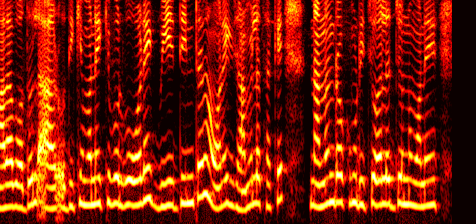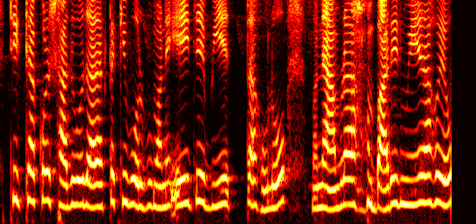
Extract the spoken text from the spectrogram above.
মালা বদল। আর ওদিকে মানে কি বলব, অনেক বিয়ের দিনটা না অনেক ঝামেলা থাকে। নানান রকম রিচুয়ালের জন্য মানে ঠিকঠাক করে সাজগোজ। আর একটা কি বলব মানে এই যে বিয়েটা হলো মানে আমরা বাড়ির মেয়েরা হয়েও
